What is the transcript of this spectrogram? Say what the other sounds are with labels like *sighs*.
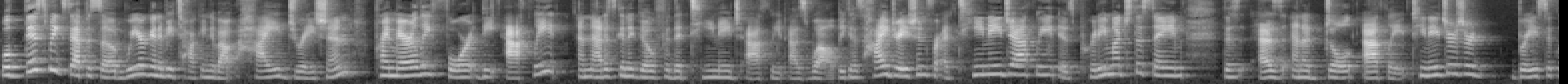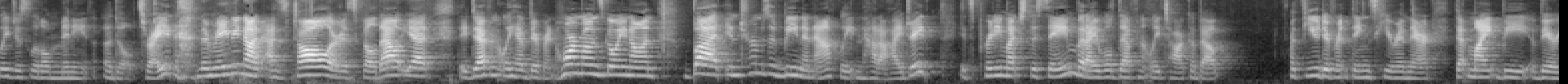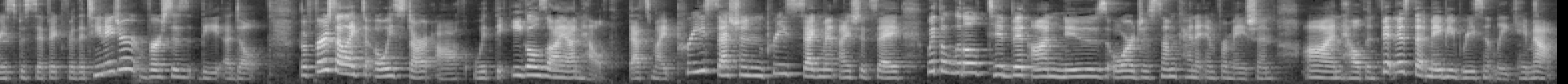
Well, this week's episode, we are going to be talking about hydration, primarily for the athlete, and that is going to go for the teenage athlete as well, because hydration for a teenage athlete is pretty much the same as an adult athlete. Teenagers are basically just little mini adults, right? *laughs* They're maybe not as tall or as filled out yet. They definitely have different hormones going on. But in terms of being an athlete and how to hydrate, it's pretty much the same. But I will definitely talk about a few different things here and there that might be very specific for the teenager versus the adult. But first, I like to always start off with the Eagle's Eye on Health. That's my pre session, pre segment, I should say, with a little tidbit on news or just some kind of information on health and fitness that maybe recently came out.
